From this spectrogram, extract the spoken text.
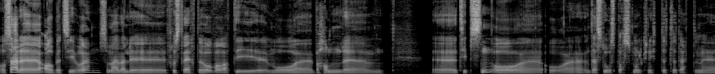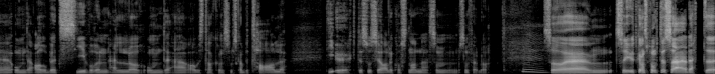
Og så er det arbeidsgivere som er veldig frustrerte over at de må behandle Eh, tipsen. Og, og, eh, det er store spørsmål knyttet til dette med om det er arbeidsgiveren eller om det er arbeidstakeren som skal betale de økte sosiale kostnadene som, som følger. Mm. Så, eh, så, i utgangspunktet så er dette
